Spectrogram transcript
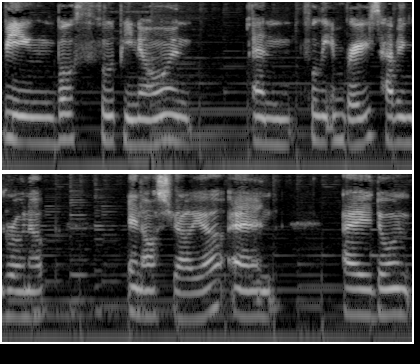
being both Filipino and and fully embrace having grown up in Australia and I don't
